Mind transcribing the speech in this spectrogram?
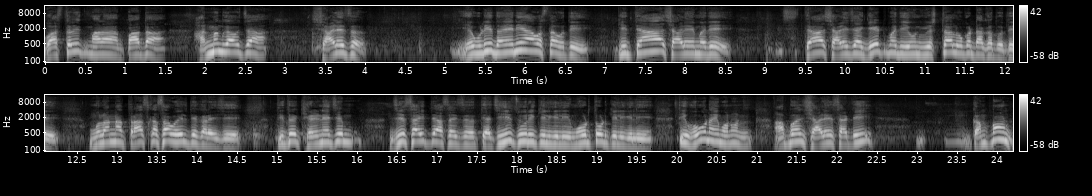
वास्तविक मला पाहता हनुमंतगावच्या शाळेचं एवढी दयनीय अवस्था होती की त्या शाळेमध्ये त्या शाळेच्या गेटमध्ये येऊन विष्टा लोक टाकत होते. मुलांना त्रास कसा होईल ते करायचे. तिथं खेळण्याचे जे साहित्य असायचं त्याचीही चोरी केली गेली मोडतोड केली गेली. ती होऊ नये म्हणून आपण शाळेसाठी कंपाऊंड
